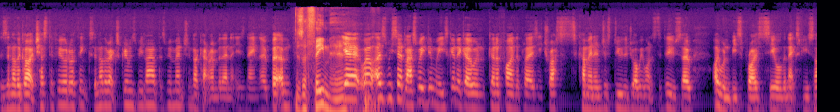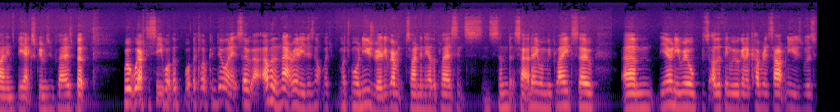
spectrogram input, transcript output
there's another guy at Chesterfield, who I think, is another ex Grimsby lad that's been mentioned. I can't remember then his name though, but um, There's a theme here. yeah, well, as we said last week, didn't we? He's going to go and going to find the players he trusts to come in and just do the job he wants to do. So I wouldn't be surprised to see all the next few signings be ex Grimsby players, but we'll, we'll have to see what the what the club can do on it. So uh, other than that, really, there's not much much more news. Really, we haven't signed any other players since, since Sunday, Saturday when we played. So um, the only real other thing we were going to cover in Salop news was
